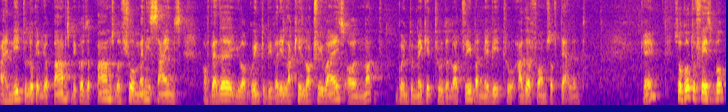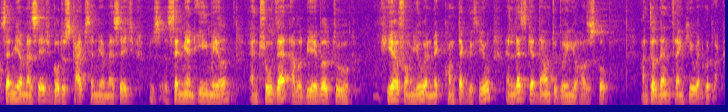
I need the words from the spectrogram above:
I need to look at your palms because the palms will show many signs of whether you are going to be very lucky lottery wise or not going to make it through the lottery but maybe through other forms of talent. Okay, so go to Facebook, send me a message, go to Skype, send me a message, send me an email, and through that I will be able to hear from you and make contact with you and let's get down to doing your horoscope. Until then, thank you and good luck.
